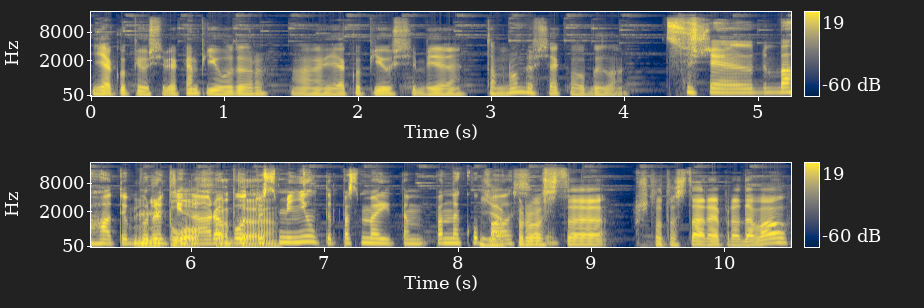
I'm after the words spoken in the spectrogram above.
Я купил себе компьютер. э, Я купил себе... Там много всякого было. Слушай, богатый Буратино, Неплохо, работу да. сменил, ты посмотри, там понакупал я просто что-то старое продавал.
